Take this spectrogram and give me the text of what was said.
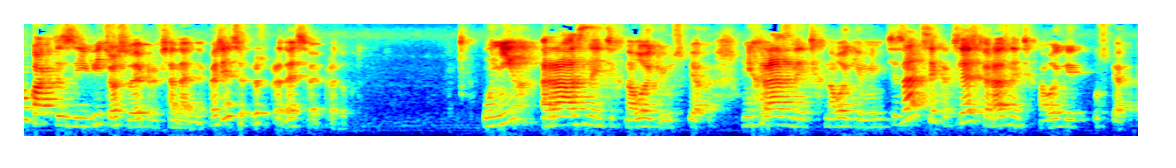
ну, как-то заявить о своей профессиональной позиции, плюс продать свои продукты. У них разные технологии успеха, у них разные технологии монетизации, как следствие разные технологии успеха.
